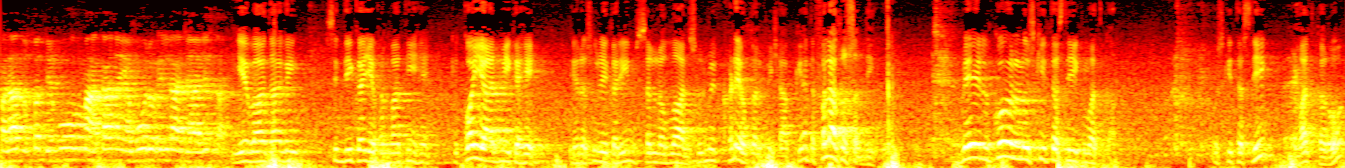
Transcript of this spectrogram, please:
فلا تصدقوه ما كان يبول إلا جالسا. یہ بات آ گئی صدیقہ یہ فرماتی ہیں کہ کوئی آدمی کہے کہ رسول کریم صلی اللہ علیہ وسلم نے کھڑے ہو کر پیشاب کیا تو فلاں تو بالکل اس کی تصدیق مت کرو۔ اس کی تصدیق مت کرو۔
